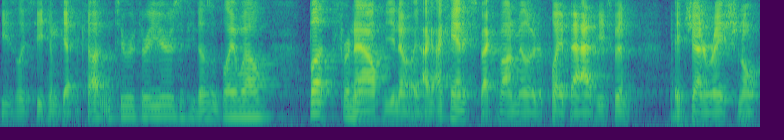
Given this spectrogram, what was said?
easily see him getting cut in two or three years if he doesn't play well. But for now, you know, I, I can't expect Von Miller to play bad. He's been a generational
